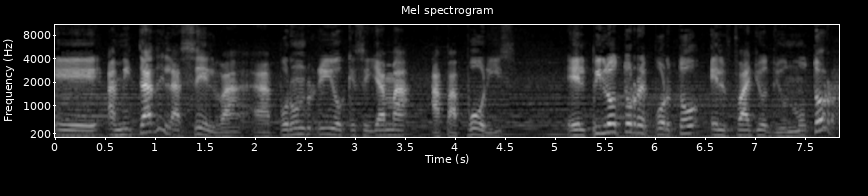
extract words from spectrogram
eh, a mitad de la selva, ah, por un río que se llama Apaporis, el piloto reportó el fallo de un motor.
